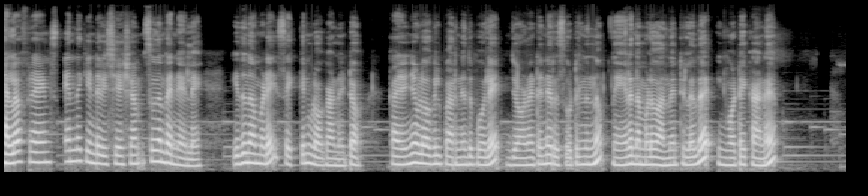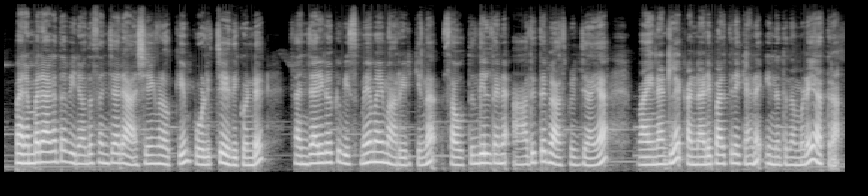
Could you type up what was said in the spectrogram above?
Hello friends എന്തൊക്കെയുണ്ട് വിശേഷം? സുഖം തന്നെയല്ലേ? ഇത് നമ്മുടെ സെക്കൻഡ് വ്ളോഗാണ് കേട്ടോ കഴിഞ്ഞ വ്ളോഗിൽ പറഞ്ഞതുപോലെ ജോണേട്ടന്റെ റിസോർട്ടിൽ നിന്നും നേരെ നമ്മൾ വന്നിട്ടുള്ളത് ഇങ്ങോട്ടേക്കാണ്. പരമ്പരാഗത വിനോദസഞ്ചാര ആശയങ്ങളൊക്കെയും പൊളിച്ചെഴുതിക്കൊണ്ട് സഞ്ചാരികൾക്ക് വിസ്മയമായി മാറിയിരിക്കുന്ന സൗത്ത് ഇന്ത്യയിൽ തന്നെ ആദ്യത്തെ ഗ്ലാസ് ബ്രിഡ്ജായ വയനാട്ടിലെ കണ്ണാടിപ്പാലത്തിലേക്കാണ് ഇന്നത്തെ നമ്മുടെ യാത്ര.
